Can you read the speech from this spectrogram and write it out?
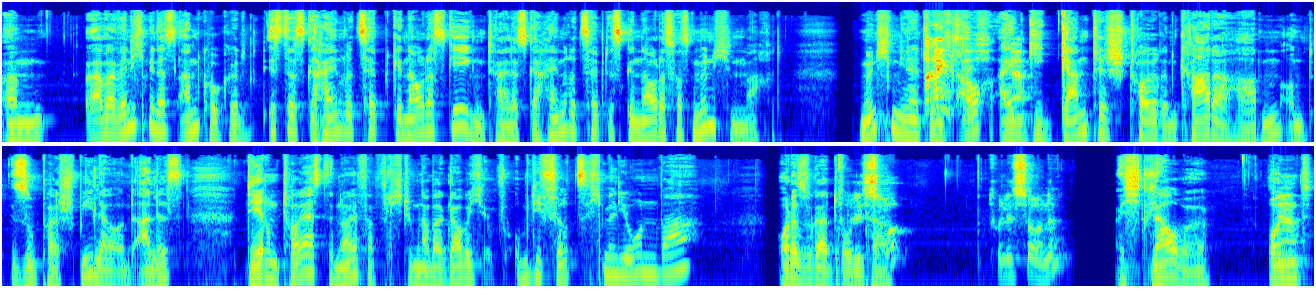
Ähm, aber wenn ich mir das angucke, ist das Geheimrezept genau das Gegenteil. Das Geheimrezept ist genau das, was München macht. München, die natürlich Eigentlich, auch einen ja. gigantisch teuren Kader haben und super Spieler und alles, deren teuerste Neuverpflichtung aber, glaube ich, um die 40 Millionen war. Oder sogar drunter. Tolisso, ne? Ich glaube. Und ja.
